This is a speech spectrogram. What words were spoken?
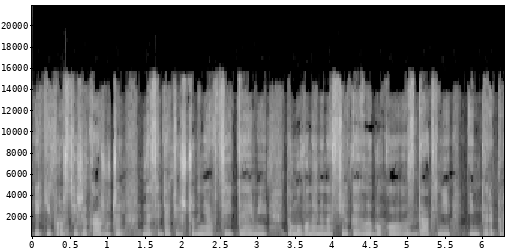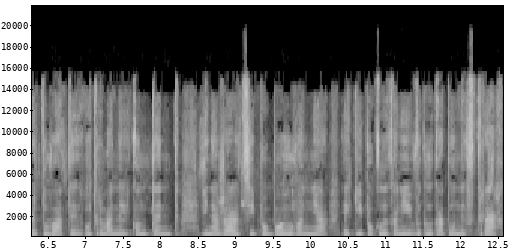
які, простіше кажучи, не сидять щодня в цій темі, тому вони не настільки глибоко здатні інтерпретувати отриманий контент. І на жаль, ці побоювання, які покликані викликати у них страх,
